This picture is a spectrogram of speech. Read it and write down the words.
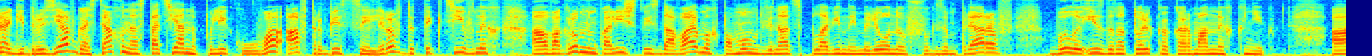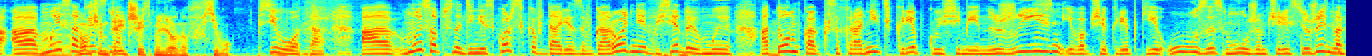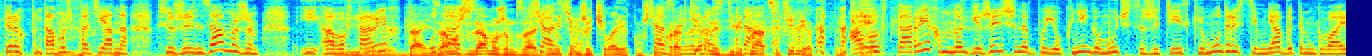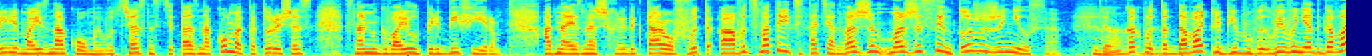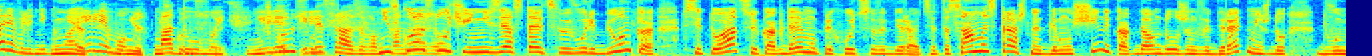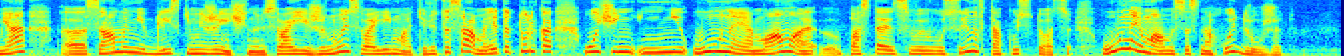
Дорогие друзья, в гостях у нас Татьяна Полякова, автор бестселлеров детективных а, в огромном количестве издаваемых, по-моему, 12,5 миллионов экземпляров было издано только карманных книг. А, а мы, Ну, в общем, соответственно... 36 миллионов всего. Всего, да. А мы, собственно, Денис Корсаков, Дарья Завгородняя. Беседуем мы о том, как сохранить крепкую семейную жизнь и вообще крепкие узы с мужем через всю жизнь. Во-первых, потому что Татьяна всю жизнь замужем, и, а во-вторых, И, да, и замуж, замужем за одним и тем же человеком, что Счастлива, характерно да. с 19 лет. причем. А во-вторых, многие женщины по ее книгам учатся житейской мудрости. Мне об этом говорили мои знакомые. Вот, в частности, та знакомая, которая сейчас с нами говорила перед эфиром. Одна из наших редакторов. Вот, а вот смотрите, Татьяна, ваш же, ваш же сын тоже женился. Да. Как вот отдавать любимому? Вы, его не отговаривали, не говорили ему? нет, ни в Подумай. случае. Ни в или, коем или сразу вам Ни в коем случае нельзя ставить своего ребенка в ситуацию, когда ему приходится выбирать. Это самое страшное для мужчины, когда он должен выбирать между двумя э, самыми близкими женщинами, своей женой и своей матерью. Это самое. Это только очень неумная мама э, поставит своего сына в такую ситуацию. Умная мама со снохой дружит.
